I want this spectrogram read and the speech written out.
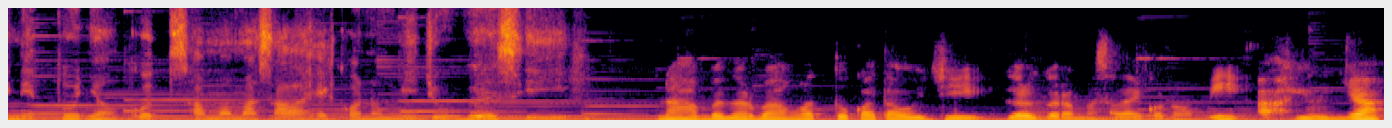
ini tuh nyangkut sama masalah ekonomi juga sih Nah, benar banget tuh kata Uji, gara-gara masalah ekonomi, akhirnya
